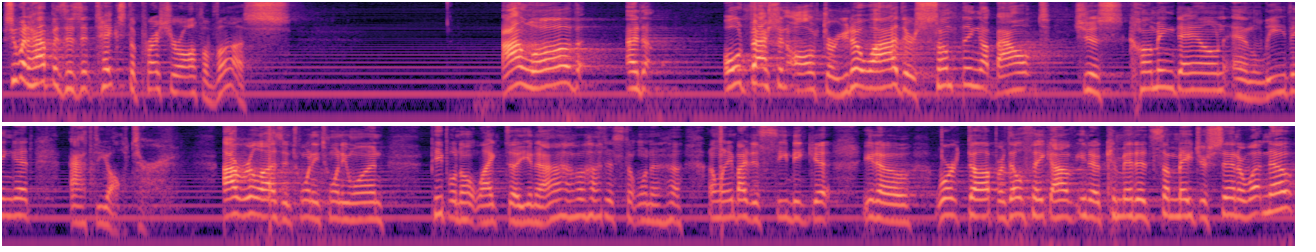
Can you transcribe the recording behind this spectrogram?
See, what happens is it takes the pressure off of us. I love an old fashioned altar. You know why? There's something about just coming down and leaving it at the altar. I realize in 2021, people don't like to, you know, oh, I just don't want to, I don't want anybody to see me get, you know, worked up or they'll think I've, you know, committed some major sin or what. No,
